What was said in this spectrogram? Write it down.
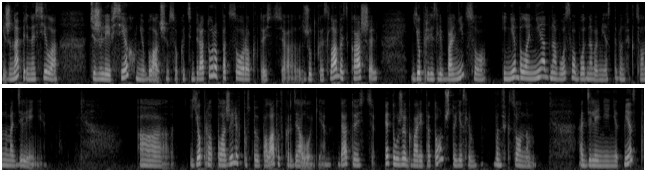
И жена переносила тяжелее всех, у нее была очень высокая температура под 40, то есть а, жуткая слабость, кашель. Ее привезли в больницу, и не было ни одного свободного места в инфекционном отделении. А, Ее положили в пустую палату в кардиологии. Да, то есть это уже говорит о том, что если в инфекционном отделении нет мест,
